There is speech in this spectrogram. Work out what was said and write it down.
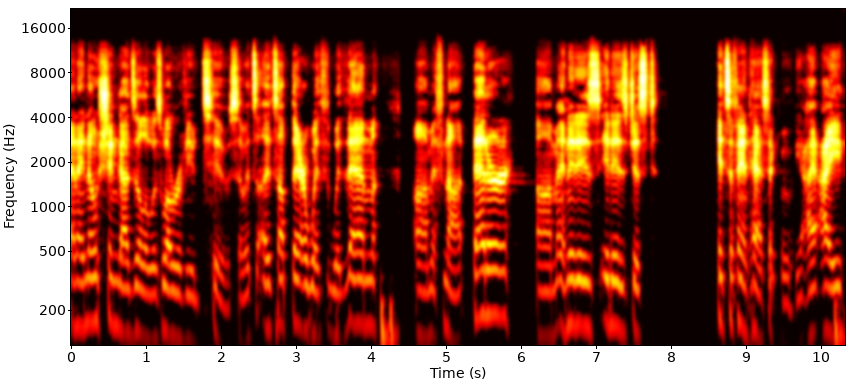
and I know Shin Godzilla was well reviewed too, so it's it's up there with with them, um, if not better. Um, and it is it is just it's a fantastic movie. I I,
